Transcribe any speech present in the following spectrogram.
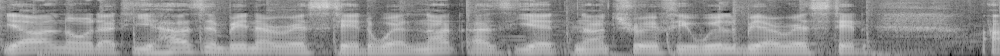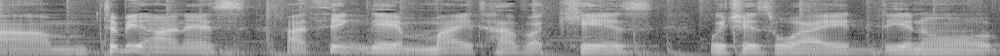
y'all know that he hasn't been arrested. Well, not as yet. Not sure if he will be arrested. Um, to be honest, I think they might have a case, which is why, you know,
